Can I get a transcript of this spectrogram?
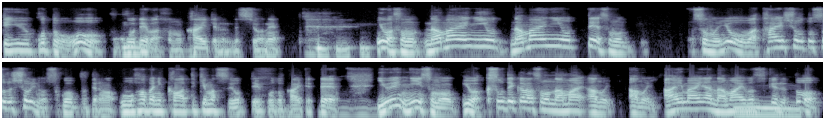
ていうことを、ここではその書いてるんですよね。要はその名前によ、名前によって、その、その要は対象とする処理のスコープっていうのが大幅に変わってきますよっていうことを書いてて、ゆえに、その、要はクソデカなその名前、あの、あの、曖昧な名前をつけると、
